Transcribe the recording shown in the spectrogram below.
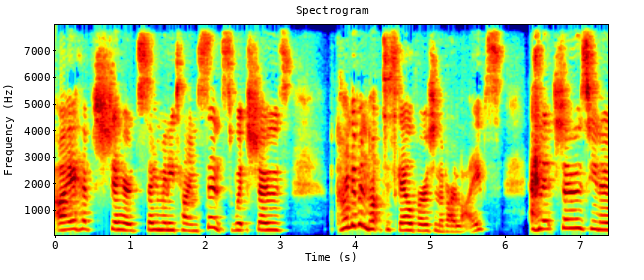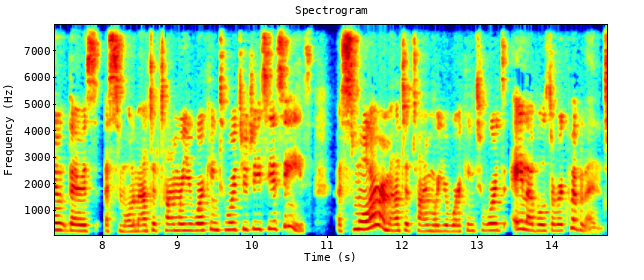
I have shared so many times since, which shows kind of a not to scale version of our lives. And it shows, you know, there's a small amount of time where you're working towards your GCSEs, a smaller amount of time where you're working towards A levels or equivalent,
